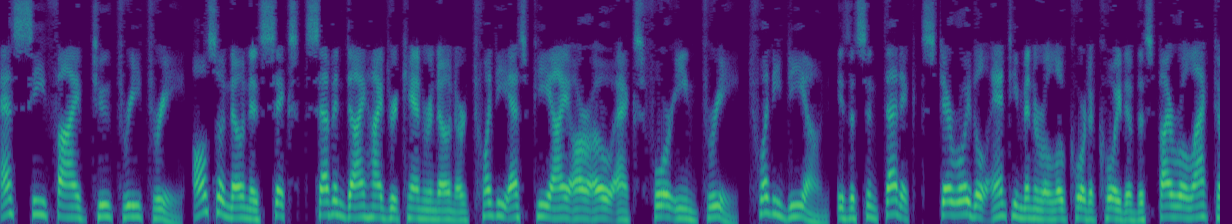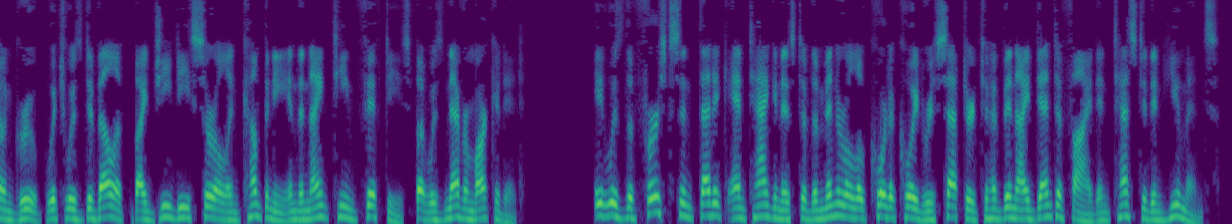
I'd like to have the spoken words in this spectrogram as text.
SC5233, also known as 6,7-dihydrocanrenone or 20-SPIROX4-ene3, 20-dione, is a synthetic, steroidal antimineralocorticoid of the spirolactone group which was developed by G. D. Searle and Company in the 1950s but was never marketed. It was the first synthetic antagonist of the mineralocorticoid receptor to have been identified and tested in humans.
